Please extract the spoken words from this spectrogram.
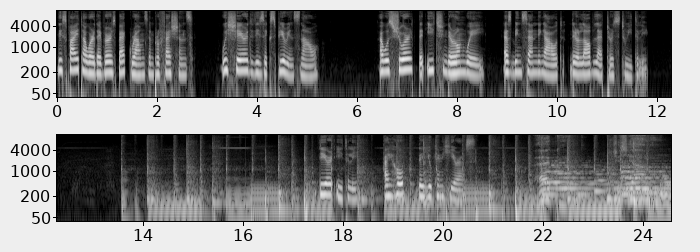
Despite our diverse backgrounds and professions, we shared this experience now. I was sure that each in their own way has been sending out their love letters to Italy. Dear Italy, I hope that you can hear us. Ecco, ci siamo,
